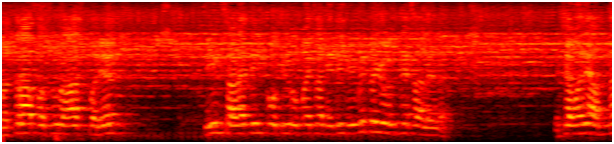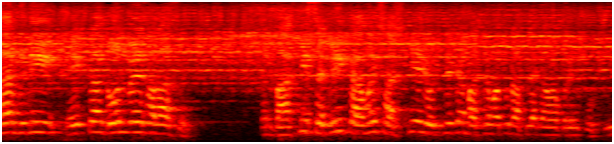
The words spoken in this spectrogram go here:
सतरापासून आजपर्यंत तीन साडेतीन कोटी रुपयाचा निधी विविध योजनेचा आलेला आहे. त्याच्यामध्ये आमदार निधी एक का दोन वेळेस आला असेल पण बाकी सगळी कामं शासकीय योजनेच्या माध्यमातून आपल्या गावापर्यंत पोहोचली.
